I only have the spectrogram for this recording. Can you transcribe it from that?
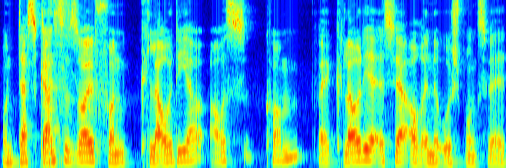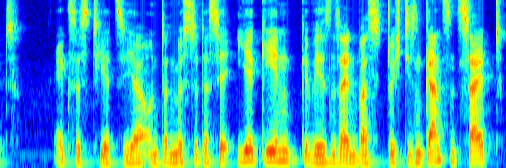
Und das Ganze das, soll von Claudia auskommen, weil Claudia ist ja auch in der Ursprungswelt existiert sie ja und dann müsste das ja ihr Gen gewesen sein, was durch diesen ganzen Zeit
